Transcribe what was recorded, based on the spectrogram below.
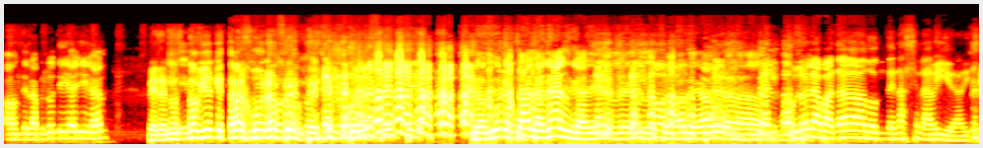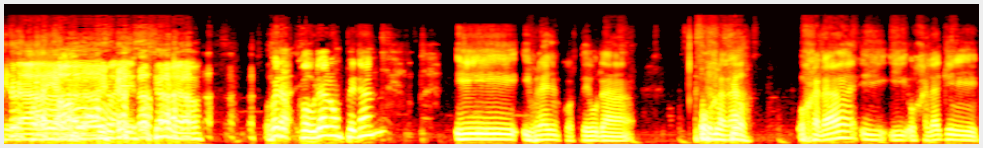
a donde la pelota iba a llegar, Pero no, y- no vio que estaba el jugador no, al frente. Calculó, pero vio que estaba la nalga del, cal- del cal- no, no, jugador de calculó la patada donde nace la vida. Dijeron. Ah, no. O Bueno, sea, cobraron penal y, y Brian Cortés una. Ojalá, ojalá y, y ojalá que,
